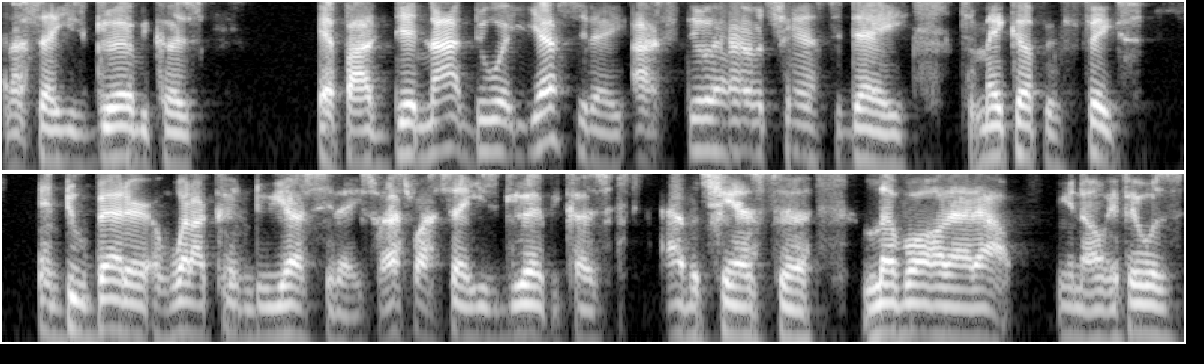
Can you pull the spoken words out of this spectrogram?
And I say he's good because if I did not do it yesterday, I still have a chance today to make up and fix and do better of what I couldn't do yesterday. So that's why I say he's good because I have a chance to level all that out. You know, if it was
